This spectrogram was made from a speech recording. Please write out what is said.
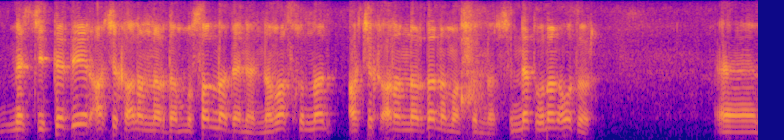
mescitte değil açık alanlarda musalla denen namaz kılınan açık alanlarda namaz kılınır. Sünnet olan odur. Ee,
